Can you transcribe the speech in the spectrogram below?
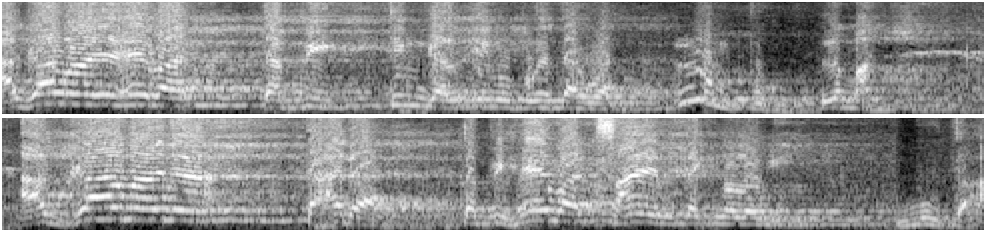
Agamanya hebat tapi tinggal ilmu pengetahuan lumpuh, lemah. Agamanya tak ada tapi hebat sains teknologi buta.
